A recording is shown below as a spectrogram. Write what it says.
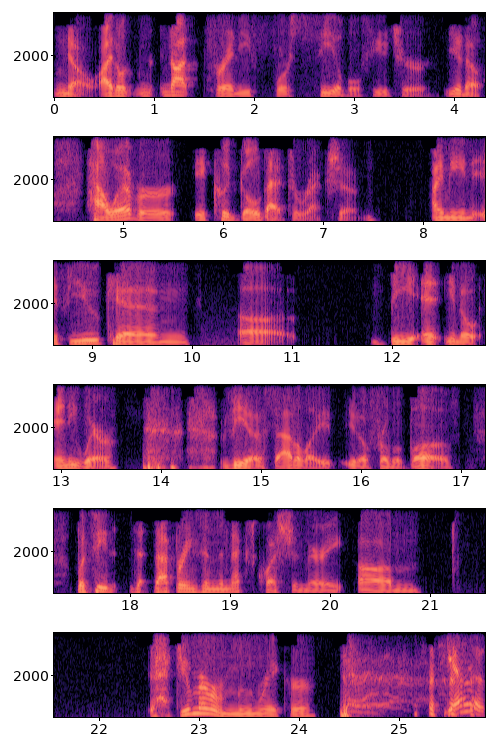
no, I don't. Not for any foreseeable future. You know, however, it could go that direction. I mean, if you can uh, be, you know, anywhere via a satellite, you know, from above. But see, th- that brings in the next question, Mary. Um, do you remember Moonraker? yes,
